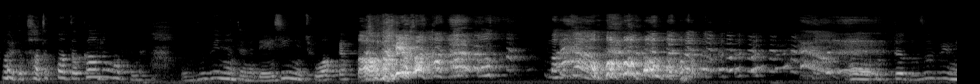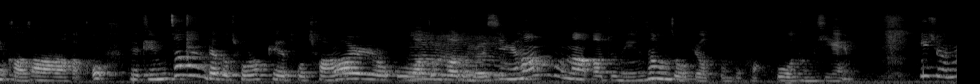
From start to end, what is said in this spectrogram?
막 이렇게 바득바득 하는 거 보고 어, 수빈이는 되게 내신이 좋았겠다 맞아. 어, 그때도 수빈이 가사가 어, 되게 괜찮은데도 저렇게 더 잘하려고 음. 아둥바둥 열심히 하는구나가 좀 인상적이었던 것 같고 당시에 희주는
